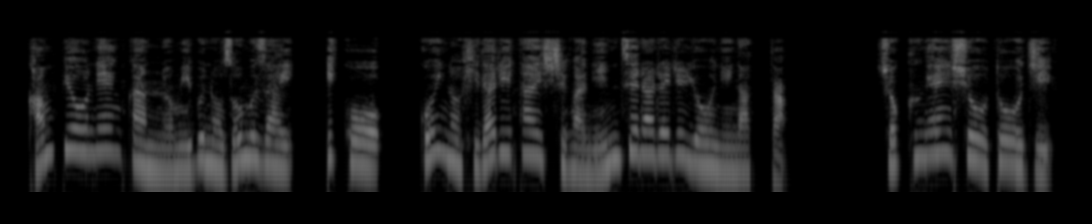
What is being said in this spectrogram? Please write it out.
官標年間の身分望む罪以降、恋の左大使が任ぜられるようになった。職減少当時、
